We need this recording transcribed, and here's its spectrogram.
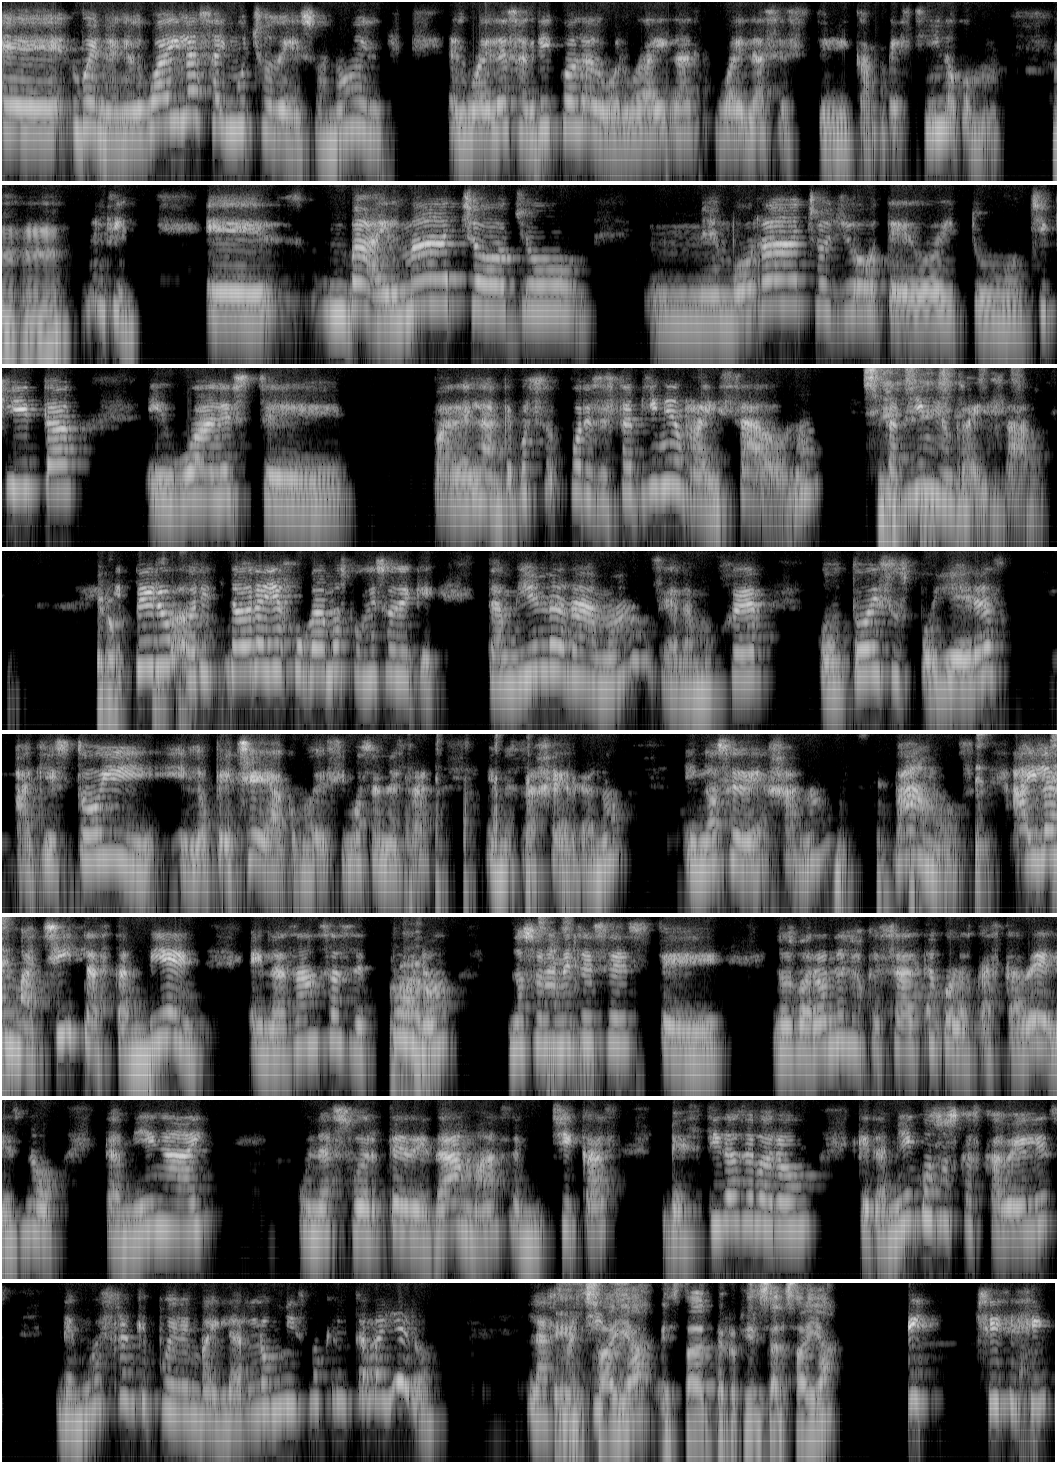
Eh, bueno, en el Guaylas hay mucho de eso, ¿no? El, el Guaylas agrícola o el Guaylas, este, campesino, como... En fin, eh, va el macho, yo me emborracho, yo te doy tu chiquita, igual este, para adelante. Por eso, por eso está bien enraizado, ¿no? está bien enraizado. pero, Pero ahorita, ahora ya jugamos con eso de que también la dama, o sea, la mujer, con todas sus polleras, aquí estoy y, y lo pechea, como decimos en nuestra, en nuestra jerga, ¿no? y no se deja, ¿no? Vamos. Hay las machitas también en las danzas de Puno. No solamente es este, los varones los que saltan con los cascabeles, no. También hay una suerte de damas, de chicas vestidas de varón, que también con sus cascabeles demuestran que pueden bailar lo mismo que el caballero. Las ¿El saya? ¿Te refieres al saya? Sí, sí, sí, sí.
